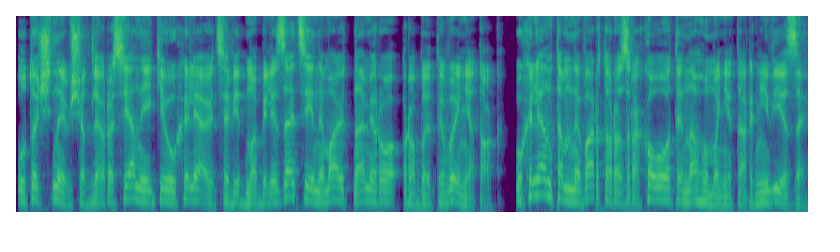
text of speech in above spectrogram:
уточнив, що для росіян, які ухиляються від мобілізації, не мають наміру робити виняток. Ухилянтам не варто розраховувати на гуманітарні візи.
